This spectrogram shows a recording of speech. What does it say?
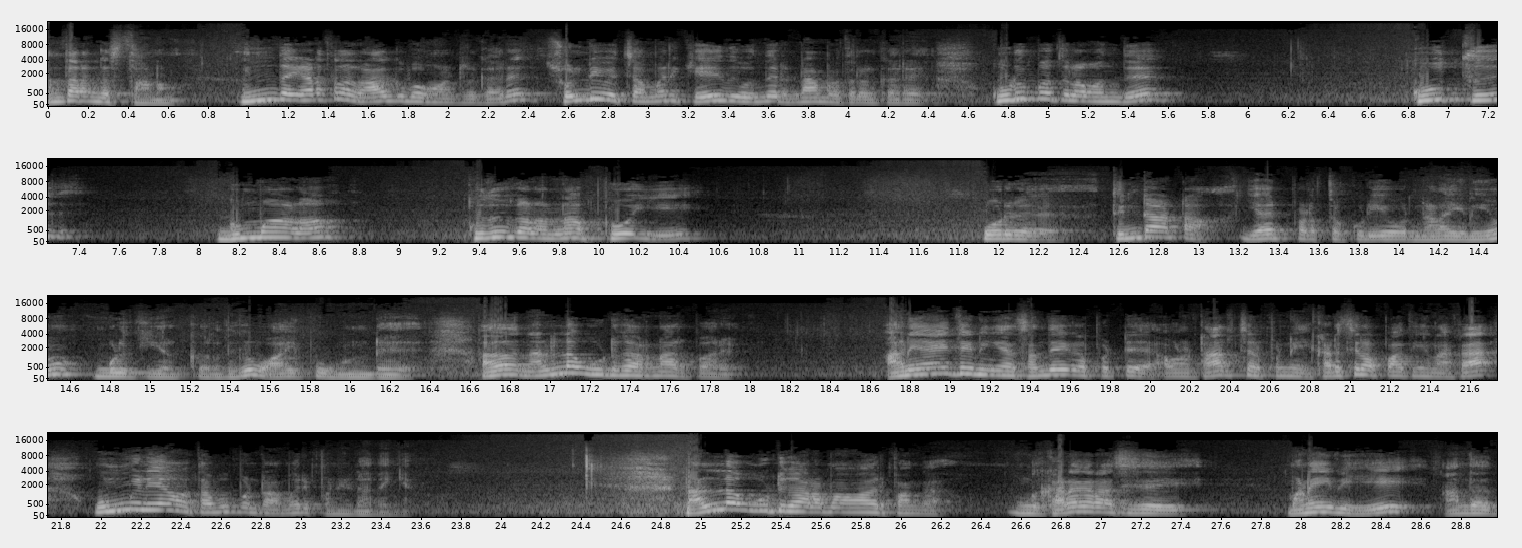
அந்தரங்க ஸ்தானம் இந்த இடத்துல ராகு பகவான் இருக்காரு. சொல்லி வச்ச மாதிரி கேது வந்து ரெண்டாம் இடத்துல இருக்காரு. குடும்பத்தில் வந்து கூத்து கும்மாளம் குதூகலம்லாம் போய் ஒரு திண்டாட்டம் ஏற்படுத்தக்கூடிய ஒரு நிலையிலையும் உங்களுக்கு இருக்கிறதுக்கு வாய்ப்பு உண்டு. அதாவது நல்ல வீட்டுக்காரனாக இருப்பார். அநியாயத்துக்கு நீங்கள் சந்தேகப்பட்டு அவனை டார்ச்சர் பண்ணி கடைசியில் பார்த்தீங்கன்னாக்கா உண்மையிலேயே அவன் தப்பு பண்ணுற மாதிரி பண்ணிடாதீங்க. நல்ல வீட்டுக்காரமாவாக இருப்பாங்க. உங்கள் கடகராசி மனைவி அந்த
